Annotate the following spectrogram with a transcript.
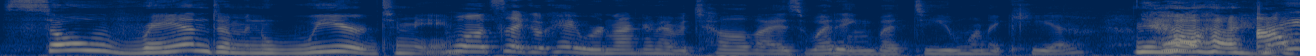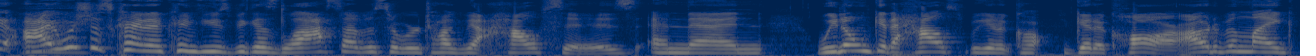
So random and weird to me. Well, it's like okay, we're not gonna have a televised wedding, but do you want a Kia? yeah. I, I was just kind of confused because last episode we were talking about houses, and then we don't get a house, we get a ca- get a car. I would have been like,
